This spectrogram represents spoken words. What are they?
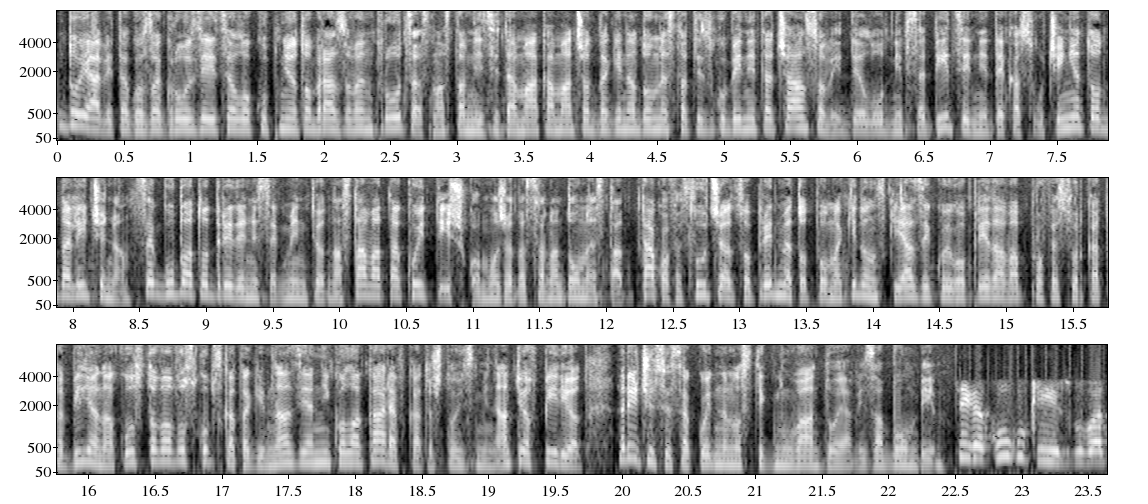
Дојавите го загрозија и целокупниот образовен процес. Наставниците мака мачат да ги надоместат изгубените часови. Дел од нив се децидни дека со учењето од далечина се губат одредени сегменти од наставата кои тешко може да се надоместат. Таков е случајот со предметот по македонски јазик кој го предава професорката Билјана Костова во Скопската гимназија Никола Карев, каде што изминатиот период речи се секојдневно стигнуваат дојави за бомби. Сега колку ќе изгубат,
